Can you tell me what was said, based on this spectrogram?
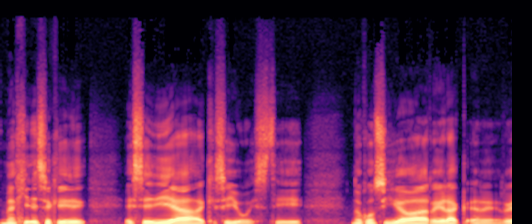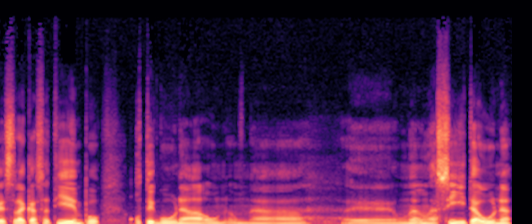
Imagínense que ese día, qué sé yo, este, no consiga regresar a casa a tiempo, o tengo una, una, eh, una, una cita, una,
